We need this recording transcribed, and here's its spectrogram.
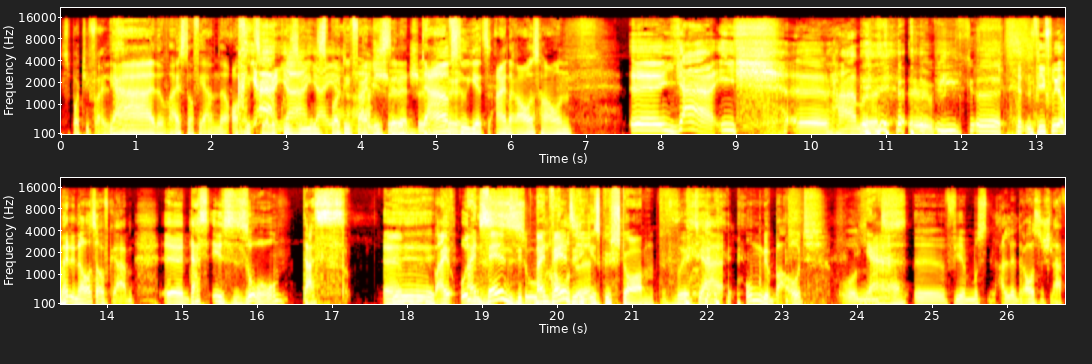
Spotify. Ja, du weißt doch, wir haben eine offizielle ja, ja, Cousinen ja. Spotify-Liste. Ah, da schön, darfst schön. du jetzt einen raushauen. Äh, ja, ich äh, habe, äh, äh, wie früher bei den Hausaufgaben, äh, das ist so, dass ähm, äh, bei uns mein Wellensitt- zu mein Wellensittich ist gestorben. wird ja umgebaut und Ja. äh, wir mussten alle draußen schlafen.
